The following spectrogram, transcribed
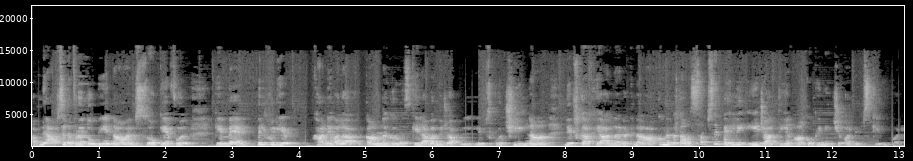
अपने आप से नफरत हो गई है। Now I am so careful कि मैं बिल्कुल ये खाने वाला काम ना करूँ, इसके अलावा भी जो आप लिप्स को छीलना लिप्स का ख्याल ना रखना, आपको मैं बताऊँ, सबसे पहले एज आती है आँखों के नीचे और लिप्स के ऊपर।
